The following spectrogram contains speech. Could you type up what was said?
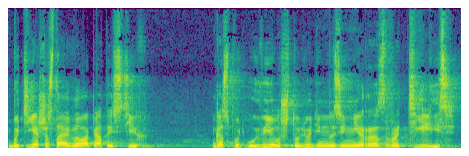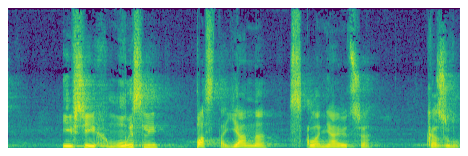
Бытие 6 глава 5 стих. Господь увидел, что люди на земле развратились, и все их мысли постоянно склоняются к злу.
